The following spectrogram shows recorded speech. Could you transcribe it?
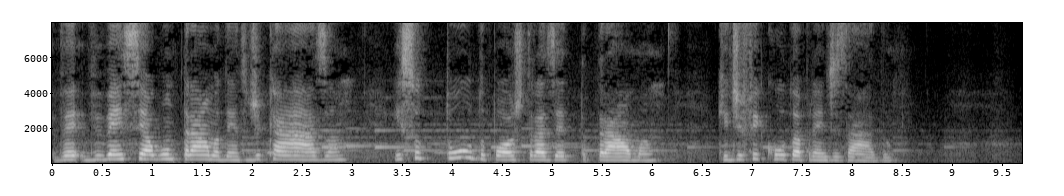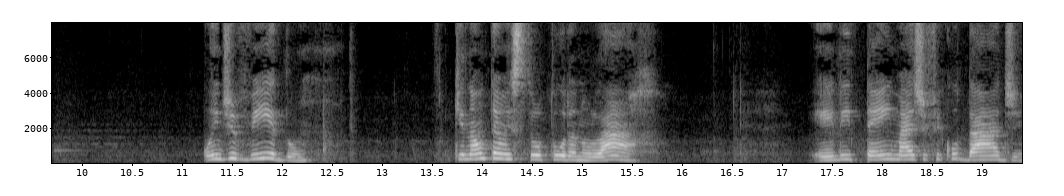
vivencia algum trauma dentro de casa. Isso tudo pode trazer trauma que dificulta o aprendizado. O indivíduo que não tem uma estrutura no lar, ele tem mais dificuldade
